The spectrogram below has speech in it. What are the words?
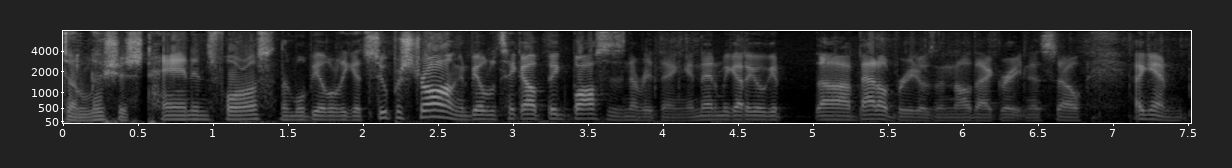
delicious tannins for us, and then we'll be able to get super strong and be able to take out big bosses and everything, and then we got to go get uh, battle burritos and all that greatness. So again,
